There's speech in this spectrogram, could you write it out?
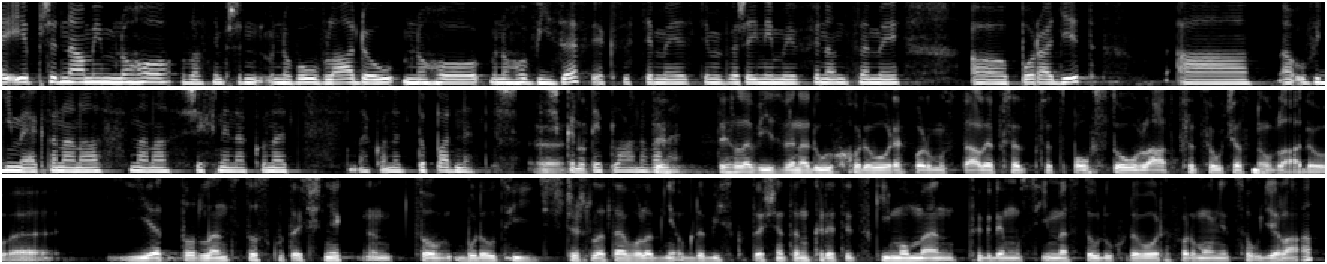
je před námi mnoho, vlastně před novou vládou, mnoho, mnoho výzev, jak se s těmi, s těmi veřejnými financemi uh, poradit a, a uvidíme, jak to na nás, na nás všechny nakonec, nakonec dopadne, ty, ty eh, škrty no, plánované. Ty, tyhle výzvy na důchodovou reformu stále před, před spoustou vlád, před současnou vládou. Eh, je tohle to skutečně, to budoucí čtyřleté volební období, skutečně ten kritický moment, kde musíme s tou důchodovou reformou něco udělat?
